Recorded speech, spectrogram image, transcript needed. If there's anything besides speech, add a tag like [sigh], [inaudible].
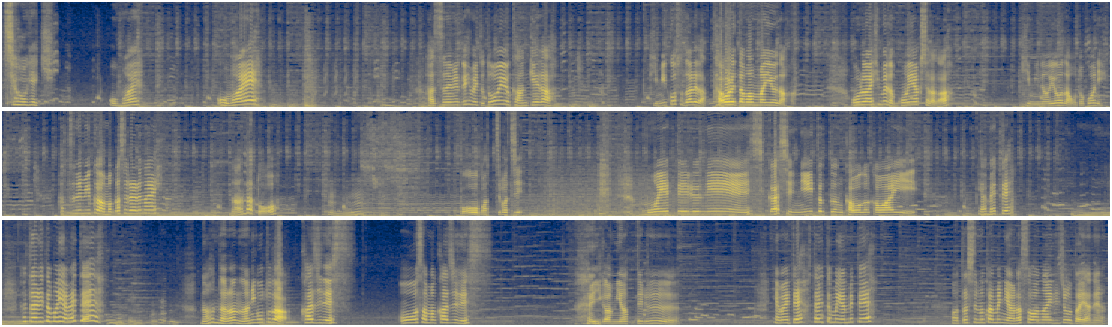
衝撃。お前、お前初音ミク姫とどういう関係だ？君こそ誰だ?倒れたまんま言うな。俺は姫の婚約者だが、君のような男に、初音ミクは任せられない。なんだと?ふん。棒バッチバチ。[laughs] 燃えてるねしかし、ニートくん顔が可愛い。やめて。二人ともやめてなんだなんだ、何事だ?火事です。王様火事です。[laughs] いがみ合ってる。やめて、二人ともやめて。私のために争わないで状態やね。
